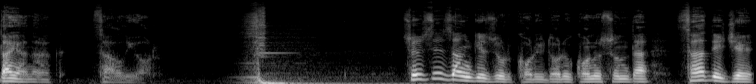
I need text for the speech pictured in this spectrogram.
dayanak sağlıyor. Sözde Zangezur koridoru konusunda sadece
